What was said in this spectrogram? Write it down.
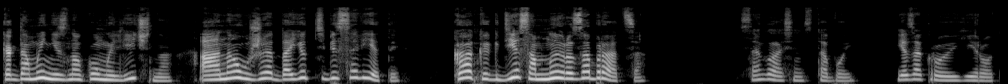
когда мы не знакомы лично, а она уже отдает тебе советы? Как и где со мной разобраться? Согласен с тобой. Я закрою ей рот.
